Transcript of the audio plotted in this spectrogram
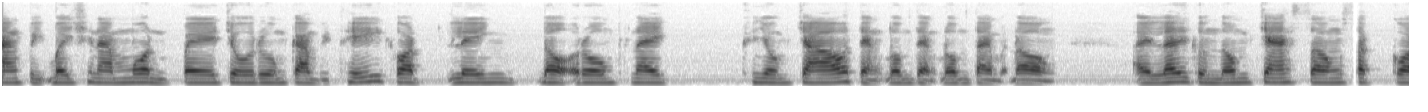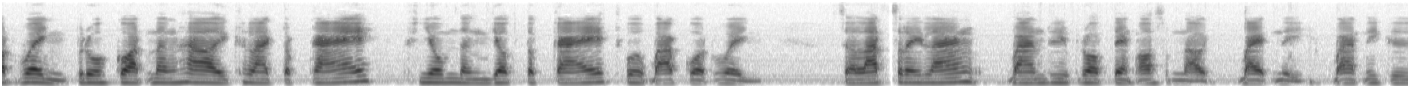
តាំងពី3ឆ្នាំមុន ពេលចូលរួមកម្មវិធីគាត់លេងដករោមភ្នែកខ្ញុំចោលទាំងដុំទាំងដុំតែម្ដងឥឡូវគំនុំចាស់សងសឹកគាត់វិញ ព្រោះគាត់នឹងហើយខ្លាចតកែខ្ញុំនឹងយកតកែធ្វើបាបគាត់វិញសាឡាត់ស្រីឡាង បានរៀបរាប់ទាំងអស់សំណោចបែបនេះ បាទនេះគឺ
